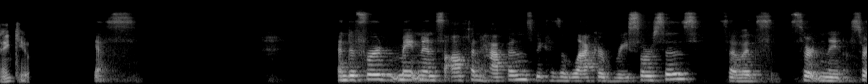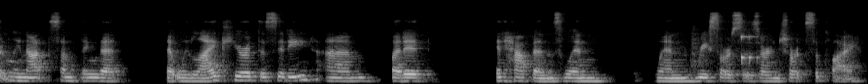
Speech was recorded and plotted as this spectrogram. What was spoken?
Thank you. Yes. And deferred maintenance often happens because of lack of resources. So it's certainly certainly not something that that we like here at the city, um, but it it happens when, when resources are in short supply.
